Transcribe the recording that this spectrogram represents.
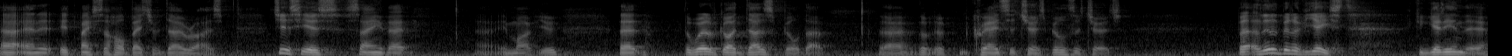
uh, and it, it, makes the whole batch of dough rise. Jesus here is saying that, uh, in my view, that the Word of God does build up, uh, the, creates the church, builds the church. But a little bit of yeast can get in there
